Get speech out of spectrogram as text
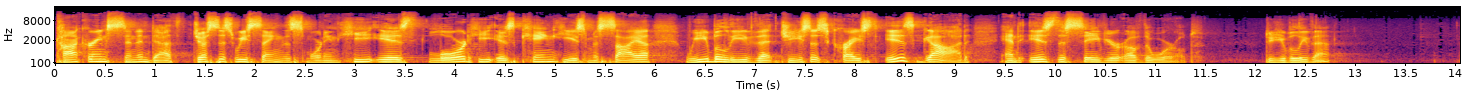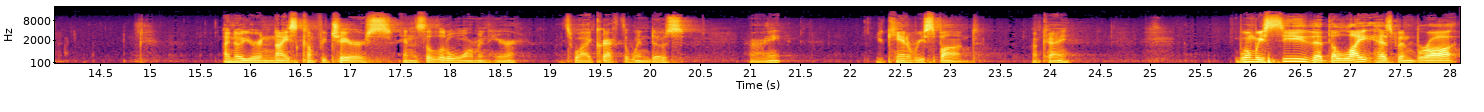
conquering sin and death, just as we sang this morning. He is Lord, He is King, He is Messiah. We believe that Jesus Christ is God and is the Savior of the world. Do you believe that? I know you're in nice, comfy chairs, and it's a little warm in here. That's why I cracked the windows. All right? You can respond, okay? When we see that the light has been brought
